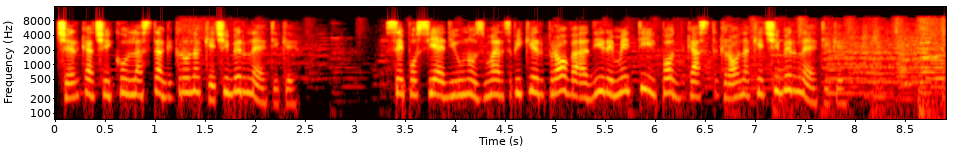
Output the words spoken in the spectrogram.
Cercaci con l'hashtag Cronache Cibernetiche. Se possiedi uno smart speaker prova a dire metti il podcast Cronache Cibernetiche.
